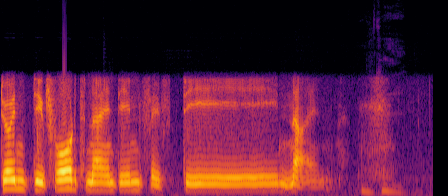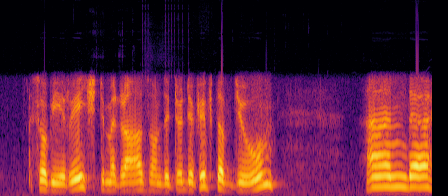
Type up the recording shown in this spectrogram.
24th, 1959. So we reached Madras on the 25th of June, and uh,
